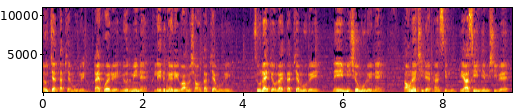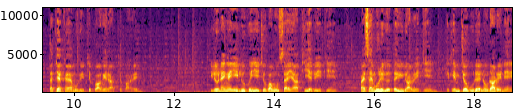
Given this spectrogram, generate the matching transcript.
လောက်ကျန်တပ်ဖြတ်မှုတွေတိုက်ပွဲတွေမျိုးသမီးနဲ့ကလေးငယ်တွေပါမရှောင်တပ်ဖြတ်မှုတွေစူးလိုက်ပြုံလိုက်တပ်ဖြတ်မှုတွေနေမီးရှို့မှုတွေနဲ့တောင်းနဲ့ချီတဲ့ဖမ်းဆီးမှုတရားစီရင်မရှိဘဲတပ်ဖြတ်ခံရမှုတွေဖြစ်ပွားခဲ့တာဖြစ်ပါတယ်ဒီလိုနိုင်ငံရေးလူခွင့်ရေးချိုးဖောက်မှုဆိုင်ရာဖြစ်ရတွေအပြင်ပိုင်ဆိုင်မှုတွေကိုတည်ယူတာတွေအပြင်ရခိုင်မကြုံဘူးတဲ့နှုံသားတွေနဲ့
